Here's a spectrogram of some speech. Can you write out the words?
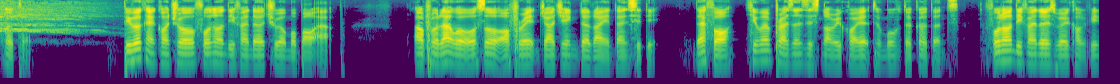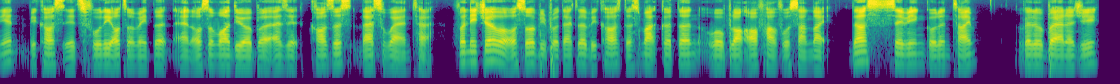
curtain. People can control Photon Defender through a mobile app. Our product will also operate judging the light intensity. Therefore, human presence is not required to move the curtains. Photon Defender is very convenient because it's fully automated and also more durable as it causes less wear and tear. Furniture will also be protected because the smart curtain will block off harmful sunlight, thus saving golden time, valuable energy,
